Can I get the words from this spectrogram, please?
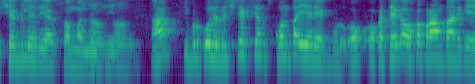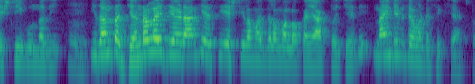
షెడ్యూల్ ఏరియాకు సంబంధించి. ఇప్పుడు కొన్ని రిస్ట్రిక్షన్స్ కొంత ఏరియాకి ఇప్పుడు ఒక- తెగ ఒక ప్రాంతానికి ఎస్టీకి ఉన్నది. ఇదంతా జనరలైజ్ చేయడానికి ఎస్సీ ఎస్టీల మధ్యలో మళ్ళీ ఒక యాక్ట్ వచ్చేది nineteen seventy six act.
